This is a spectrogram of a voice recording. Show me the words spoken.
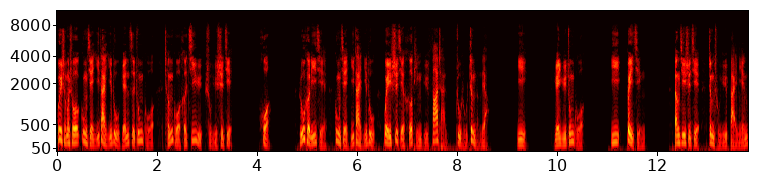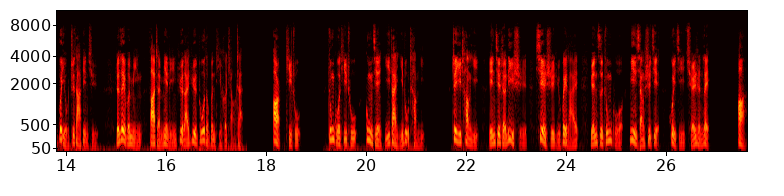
为什么说共建“一带一路”源自中国，成果和机遇属于世界？或如何理解共建“一带一路”为世界和平与发展注入正能量？一、源于中国。一、背景：当今世界正处于百年未有之大变局，人类文明发展面临越来越多的问题和挑战。二提出，中国提出共建“一带一路”倡议，这一倡议连接着历史、现实与未来，源自中国，面向世界，惠及全人类。二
